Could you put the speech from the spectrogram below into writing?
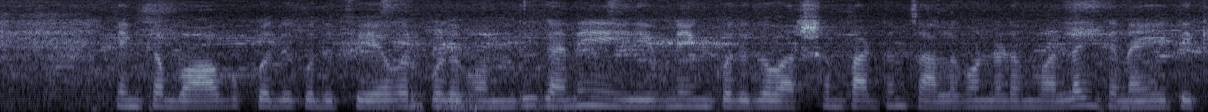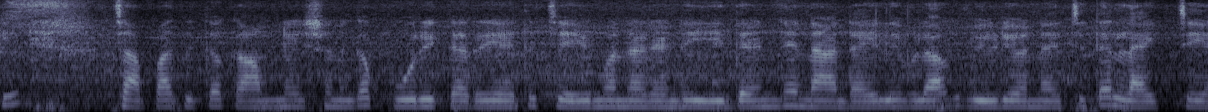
ఇంకా బాబు కొద్ది కొద్ది ఫీవర్ కూడా ఉంది. కానీ ఈవినింగ్ కొద్దిగా వర్షం పడడం చల్లగా ఉండడం వల్ల ఇంకా నైట్కి చపాతీతో కాంబినేషన్గా పూరి కర్రీ అయితే చేయమన్నాడండి. ఇదండి నా డైలీ బ్లాగ్ వీడియో నచ్చితే లైక్ చేయండి.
